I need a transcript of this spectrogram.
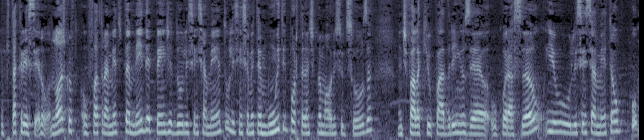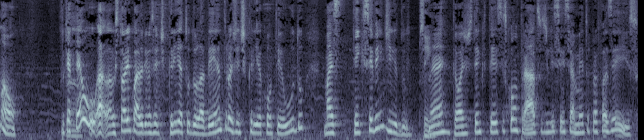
o que está crescendo, lógico, o faturamento também depende do licenciamento. O licenciamento é muito importante para Maurício de Souza. A gente fala que o quadrinhos é o coração e o licenciamento é o pulmão. Porque até o- a, a história em quadrinhos a gente cria tudo lá dentro, a gente cria conteúdo, mas tem que ser vendido. Sim. Né? Então a gente tem que ter esses contratos de licenciamento para fazer isso.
